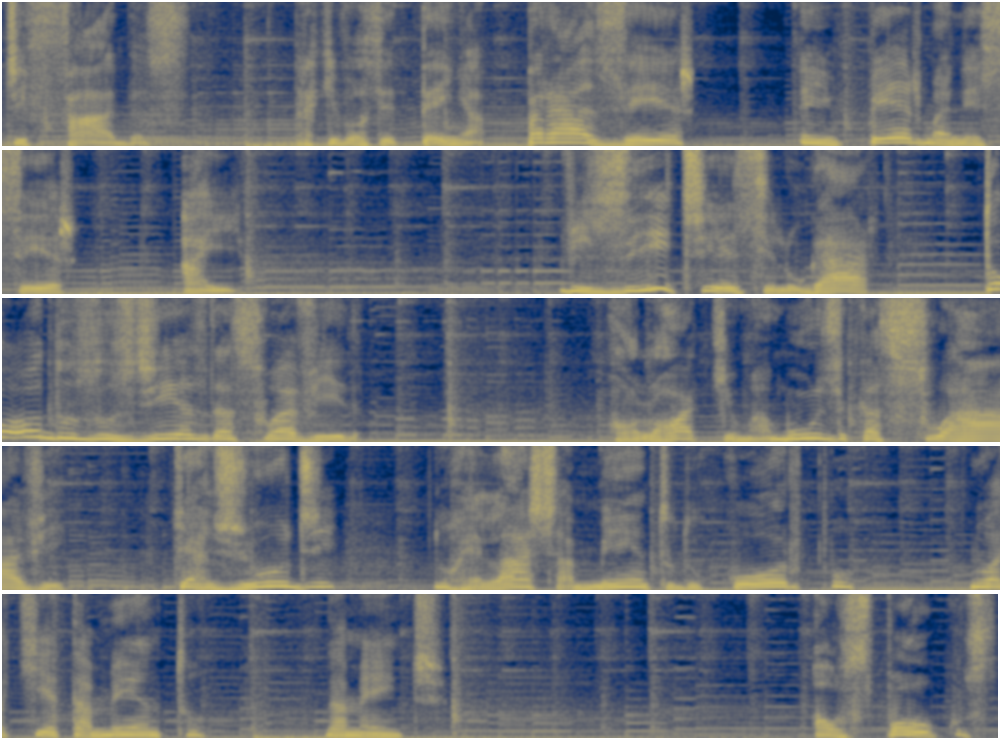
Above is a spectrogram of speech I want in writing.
de fadas para que você tenha prazer em permanecer aí. Visite esse lugar todos os dias da sua vida. Coloque uma música suave que ajude no relaxamento do corpo, no aquietamento da mente. Aos poucos,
